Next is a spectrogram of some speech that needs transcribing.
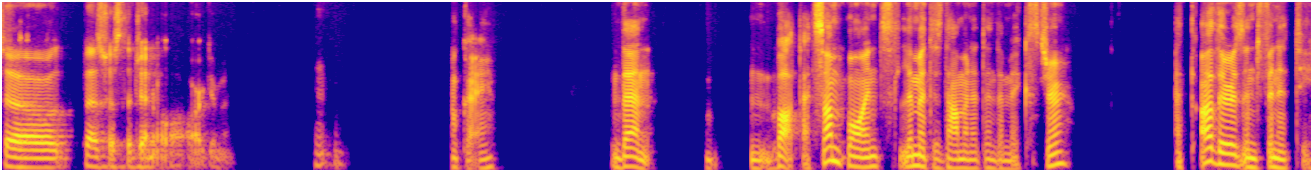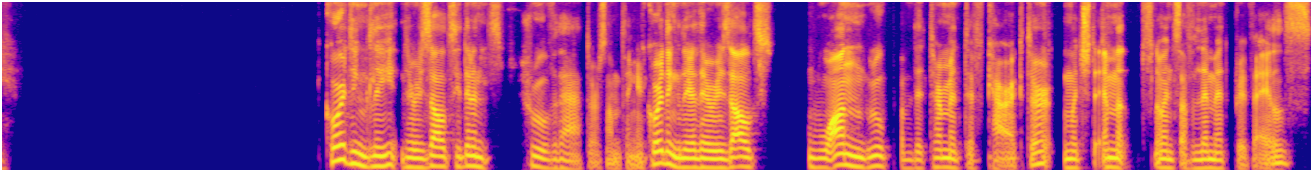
So that's just the general argument mm-hmm. okay then but at some point, limit is dominant in the mixture. At others, infinity. Accordingly, the results, he didn't prove that or something. Accordingly, the results one group of determinative character in which the influence of limit prevails.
